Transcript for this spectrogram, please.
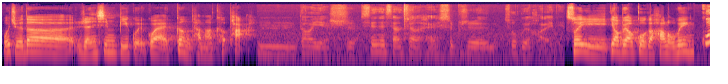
我觉得人心比鬼怪更他妈可怕。嗯，倒也是。现在想想，还是不是做鬼好一点？所以要不要过个 Halloween？过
